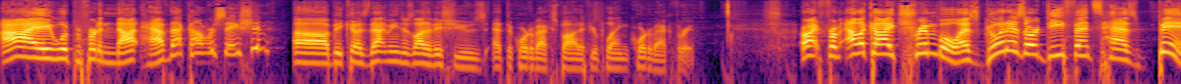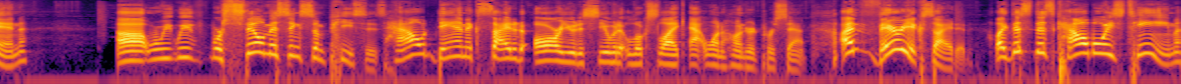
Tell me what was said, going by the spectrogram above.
I would prefer to not have that conversation uh, because that means there's a lot of issues at the quarterback spot if you're playing quarterback three. All right, from Alakai Trimble. As good as our defense has been, uh, we, we, we're still missing some pieces. How damn excited are you to see what it looks like at 100%? I'm very excited. Like this, this Cowboys team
